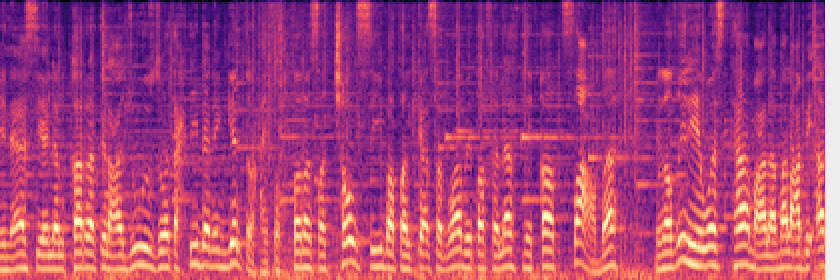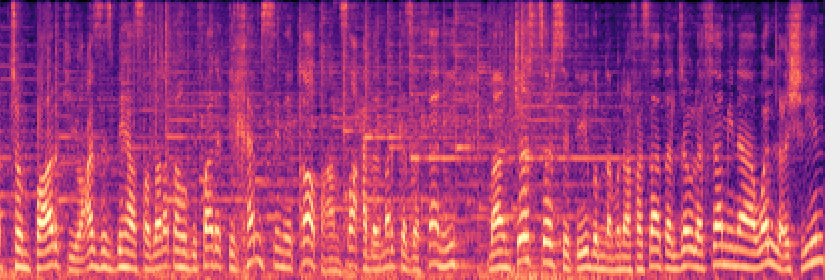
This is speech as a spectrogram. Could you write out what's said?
من آسيا إلى القارة العجوز وتحديدا إنجلترا حيث اقتنص تشيلسي بطل كأس الرابطة ثلاث نقاط صعبة. من نظيره ويست هام على ملعب أبتون بارك يعزز بها صدارته بفارق خمس نقاط عن صاحب المركز الثاني مانشستر سيتي ضمن منافسات الجولة الثامنة والعشرين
